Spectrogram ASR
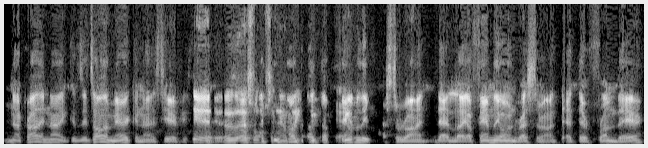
no, probably not because it's all Americanized here. If you Yeah, think. that's, that's what I'm saying. Like, like a family restaurant that like a family owned restaurant that they're from there.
